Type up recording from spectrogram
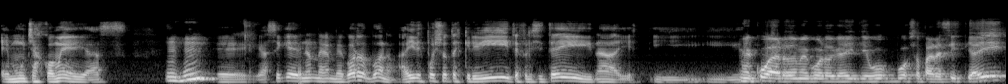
en muchas comedias. Eh, así que no, me, me acuerdo, bueno, ahí después yo te escribí, te felicité y nada, y, y- y- Me acuerdo, me acuerdo que ahí que vos, vos apareciste ahí.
